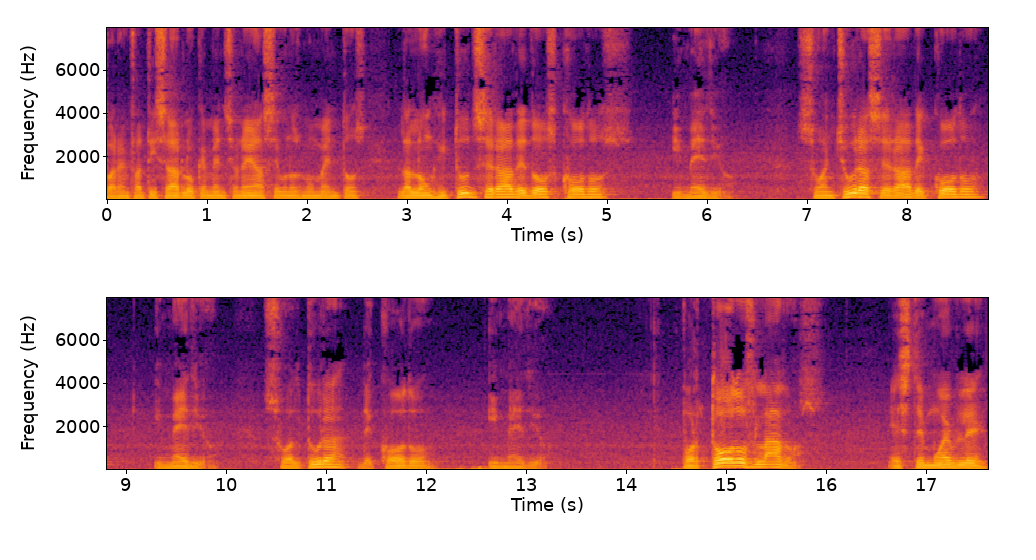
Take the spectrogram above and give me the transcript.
para enfatizar lo que mencioné hace unos momentos, la longitud será de dos codos y medio. Su anchura será de codo y medio, su altura de codo y medio. Por todos lados, este mueble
